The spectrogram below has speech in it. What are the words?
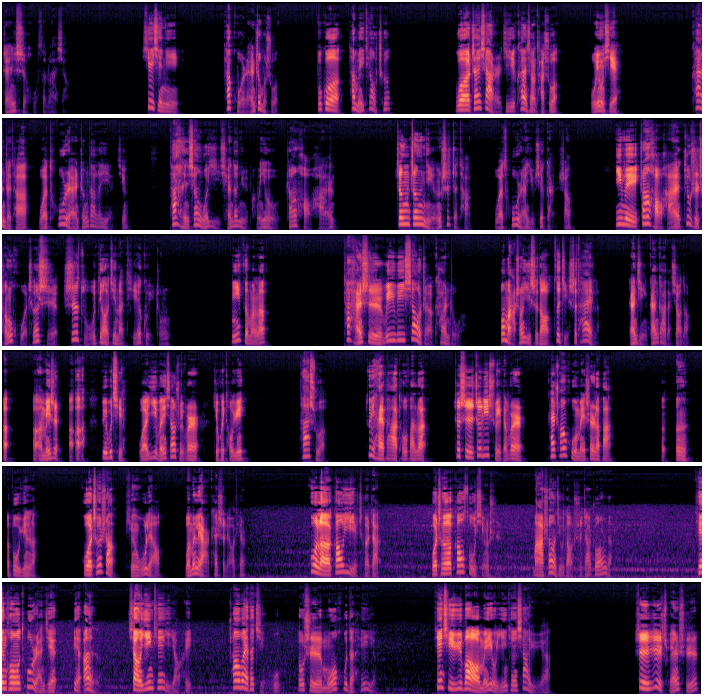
真是胡思乱想。谢谢你。他果然这么说。不过他没跳车。我摘下耳机，看向他说。不用谢。看着他，我突然睁大了眼睛。他很像我以前的女朋友张好涵。怔怔凝视着他，我突然有些感伤，因为张好涵就是乘火车时失足掉进了铁轨中。你怎么了？他还是微微笑着看着我。我马上意识到自己失态了。赶紧尴尬的笑道：“啊啊啊，没事，啊啊，对不起，我一闻香水味儿就会头晕。”他说：“最害怕头发乱，这是啫喱水的味儿。开窗户没事了吧？”“嗯嗯，不晕了。”火车上挺无聊，我们俩开始聊天。过了高邑车站，火车高速行驶，马上就到石家庄了。天空突然间变暗了，像阴天一样黑。窗外的景物都是模糊的黑影。天气预报没有阴天下雨呀。是日全食。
